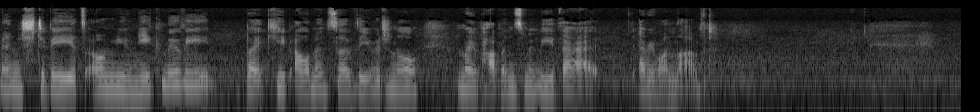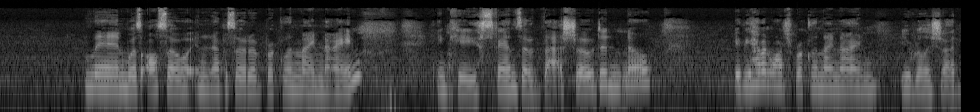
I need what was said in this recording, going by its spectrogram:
managed to be its own unique movie, but keep elements of the original Mary Poppins movie that everyone loved. Lin was also in an episode of Brooklyn Nine-Nine, in case fans of that show didn't know. If you haven't watched Brooklyn Nine-Nine, you really should.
